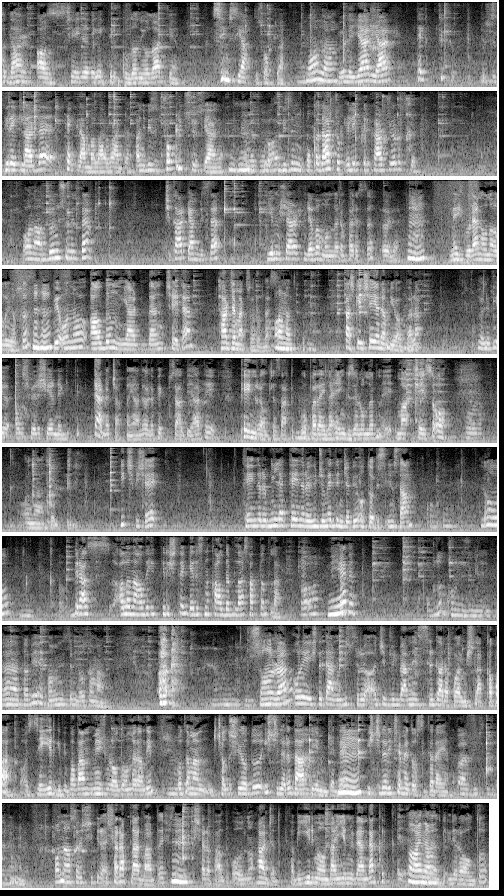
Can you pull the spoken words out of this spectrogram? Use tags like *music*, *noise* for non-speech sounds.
kadar az şeyle elektrik kullanıyorlar ki. Simsiyahtı Sofya. Valla. Böyle yer yer tek tük direklerde tek lambalar vardı. Hani biz çok lüksüz yani. Evet evet. Bizim o kadar çok elektrik harcıyoruz ki. Ondan dönüşümüzde çıkarken bize 20'şer levam onların parası öyle. Hı. Mecburen onu alıyorsun ve onu aldığın yerden şeyden harcamak zorundasın. Anladım. Başka işe yaramıyor o para. Böyle bir alışveriş yerine gittik. Derme çatma yani öyle pek güzel bir yer değil. Peynir alacağız artık o parayla en güzel onların e, şeysi o. Doğru. Ondan sonra *clears throat* hiçbir şey peyniri millet peynire hücum edince bir otobüs insan Koktu mu? Yo. Biraz alan aldı ilk girişte gerisini kaldırdılar satmadılar. Aa, Niye? Tabii. o bu da mı komünizmle? He, tabii komünizm o zaman. *laughs* Sonra oraya işte dermi bir sürü acı bilmem ne sigara koymuşlar kaba o zehir gibi. Baban mecbur oldu onları alayım. O zaman çalışıyordu işçilere dağıtayım dedi. İşçiler içemedi o sigarayı. O kadar zift gibi demek ki. ondan sonra bir şaraplar vardı. İşte bir iki şarap aldık onu harcadık. Tabii 20 ondan 20 benden 40 e, Aynen. lira oldu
